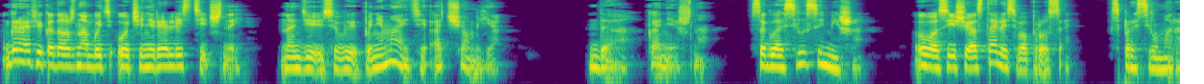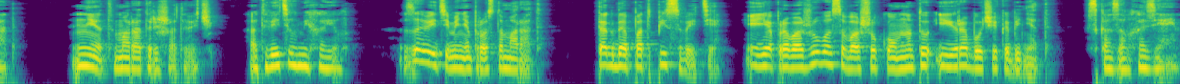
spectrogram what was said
Графика должна быть очень реалистичной. Надеюсь, вы понимаете, о чем я. Да, конечно, согласился Миша. У вас еще остались вопросы? спросил Марат. Нет, Марат Ришатович, ответил Михаил. Зовите меня просто Марат. Тогда подписывайте, и я провожу вас в вашу комнату и рабочий кабинет, сказал хозяин.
